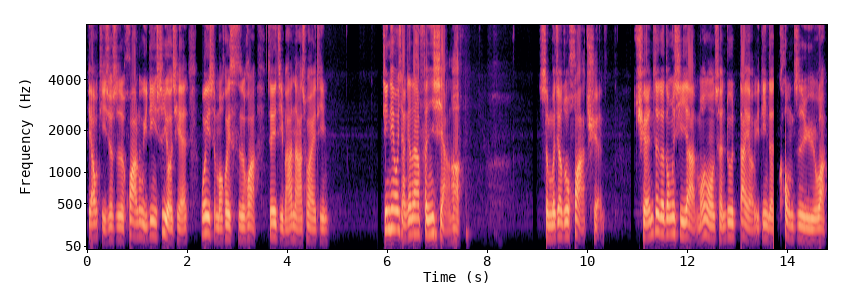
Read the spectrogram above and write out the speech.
标题就是“画路一定是有钱，为什么会私画？”这一集把它拿出来听。今天我想跟大家分享哈，什么叫做画权？权这个东西呀，某种程度带有一定的控制欲望。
